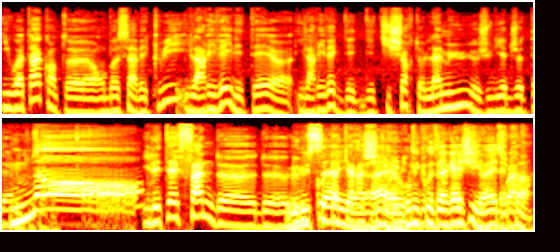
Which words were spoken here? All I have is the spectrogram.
Iwata, quand euh, on bossait avec lui, il arrivait, il était, euh, il arrivait avec des, des t-shirts Lamu, Juliette Je t'aime. Non Il était fan de, de Rumiko Takahashi. ouais, Rumiko Takahashi, ouais, Voilà. d'accord.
